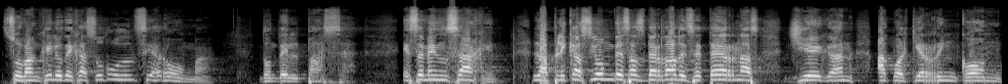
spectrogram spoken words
Su evangelio deja su dulce aroma donde Él pasa. Ese mensaje la aplicación de esas verdades eternas llegan a cualquier rincón.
